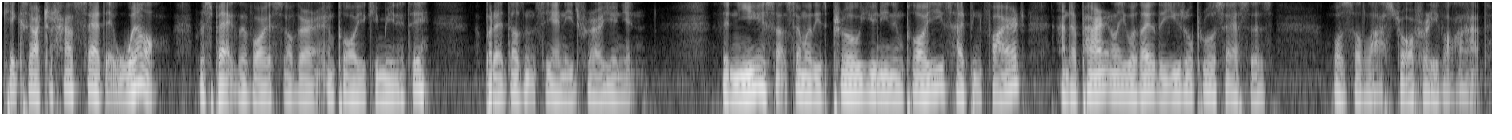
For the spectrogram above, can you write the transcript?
Kickstarter has said it will respect the voice of their employee community, but it doesn't see a need for a union. The news that some of these pro union employees had been fired, and apparently without the usual processes, was the last straw for Evil Hat.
